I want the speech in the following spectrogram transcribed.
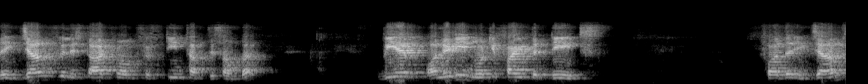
the exams will start from 15th of december. We have already notified the dates for the exams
